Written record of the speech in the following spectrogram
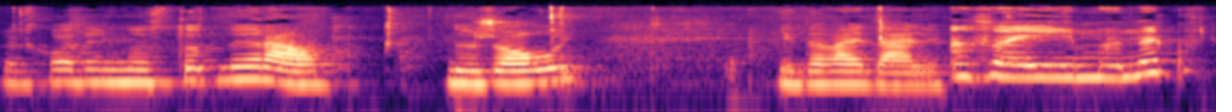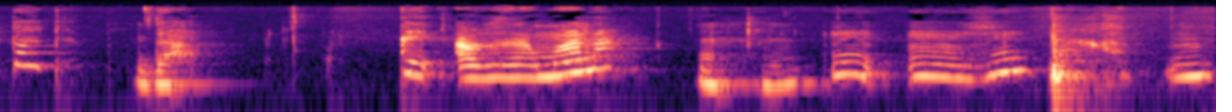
переходимо в наступний раунд. Дожовуй. І давай далі. А за її мене купати? Да. А за мене? Угу. Угу. Угу.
